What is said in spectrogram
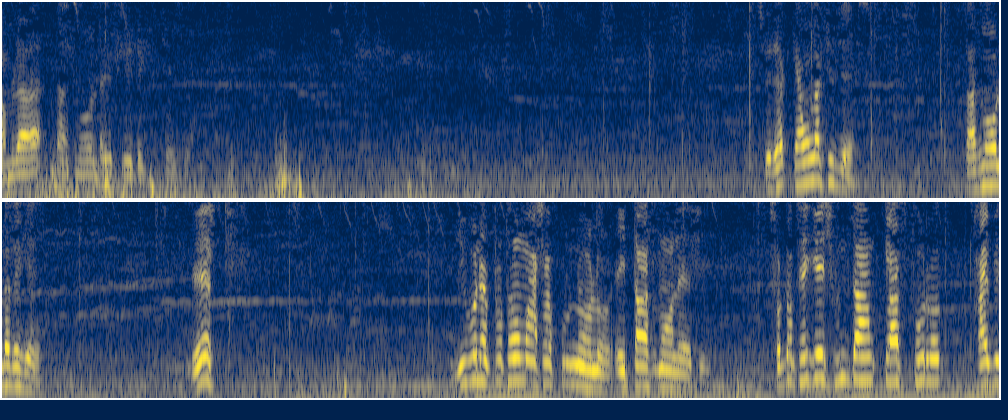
আমরা তাজমহলটাকে ছুঁয়ে দেখতে চাইছি। কেমন লাগছে যে তাজমহলটা দেখে? বেস্ট জীবনের প্রথম আশা পূর্ণ হলো এই তাজমহলে এসে। ছোট থেকেই শুনতাম ক্লাস ফোর ফাইভে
